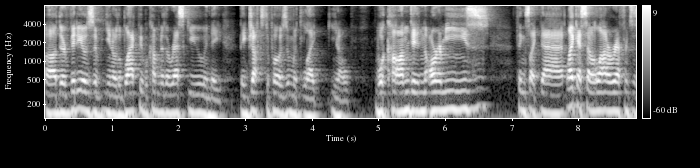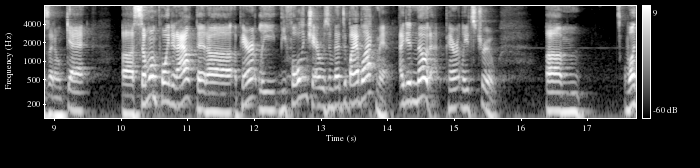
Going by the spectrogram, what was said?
Uh, there are videos of you know the black people coming to the rescue, and they they juxtapose them with like you know Wakandan armies, things like that. Like I said, a lot of references I don't get. Uh, someone pointed out that uh, apparently the folding chair was invented by a black man. I didn't know that. Apparently, it's true. Um, one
